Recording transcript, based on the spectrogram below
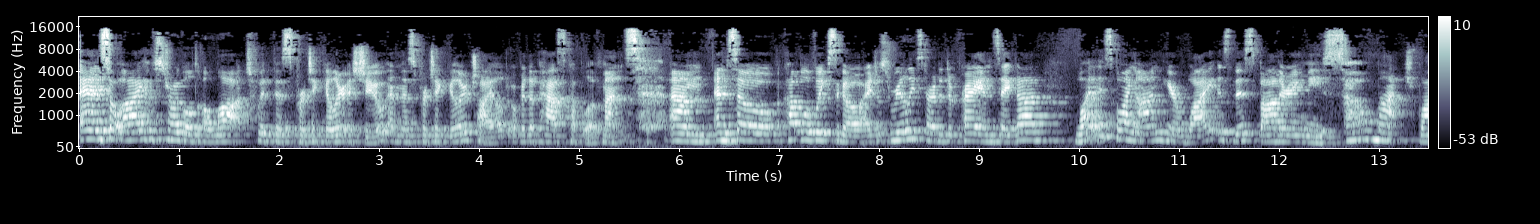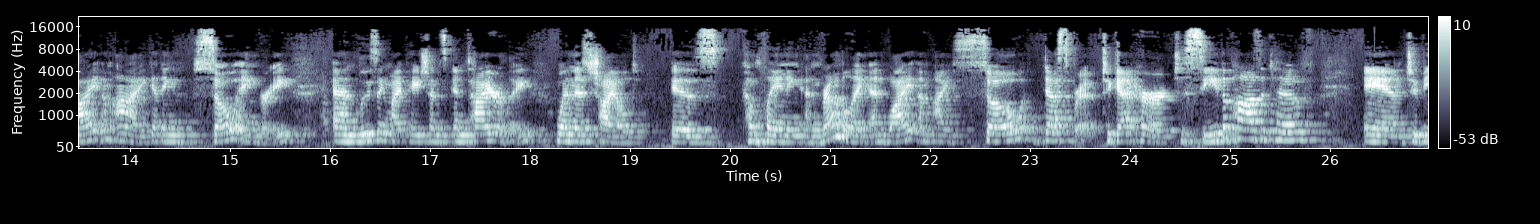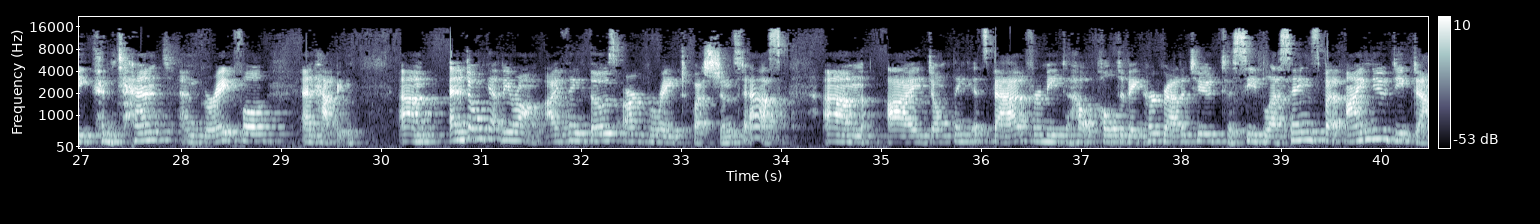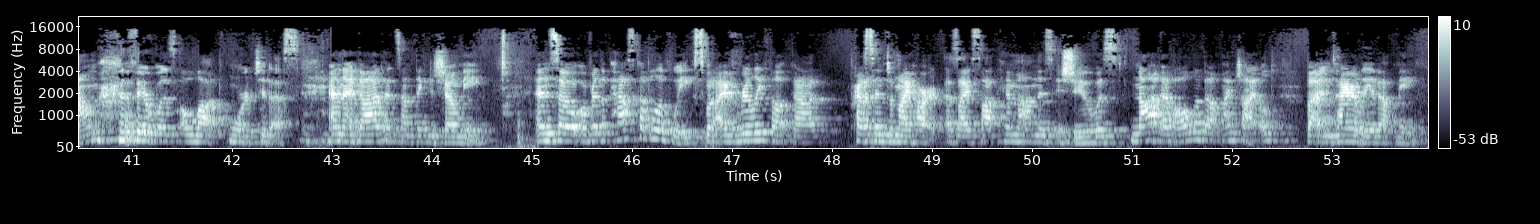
And so I have struggled a lot with this particular issue and this particular child over the past couple of months. Um, and so a couple of weeks ago, I just really started to pray and say, God, what is going on here? Why is this bothering me so much? Why am I getting so angry and losing my patience entirely when this child is complaining and grumbling? And why am I so desperate to get her to see the positive and to be content and grateful and happy? Um, and don't get me wrong, I think those are great questions to ask. Um, I don't think it's bad for me to help cultivate her gratitude, to see blessings, but I knew deep down that there was a lot more to this and that God had something to show me. And so over the past couple of weeks, what I've really felt God press into my heart as I sought Him on this issue was not at all about my child, but entirely about me.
